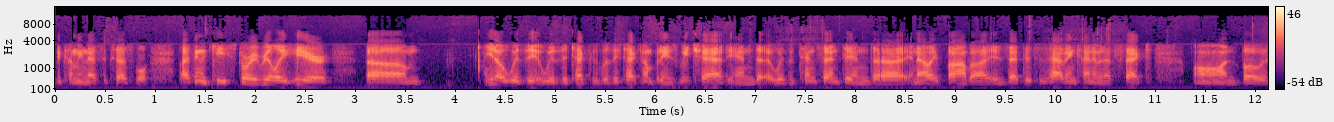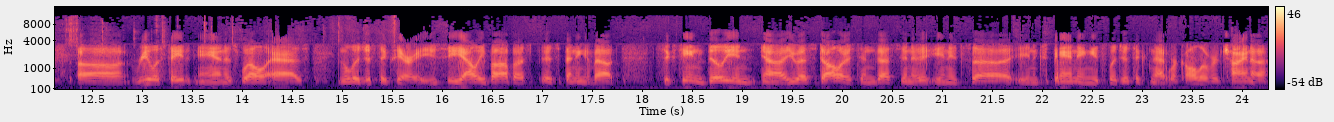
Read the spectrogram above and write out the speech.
becoming that successful. But I think the key story really here. Um, you know, with the with the tech with the tech companies, WeChat and uh, with the Tencent and uh, and Alibaba, is that this is having kind of an effect on both uh, real estate and as well as in the logistics area. You see Alibaba is spending about 16 billion uh, U.S. dollars to invest in, a, in its uh, in expanding its logistics network all over China,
